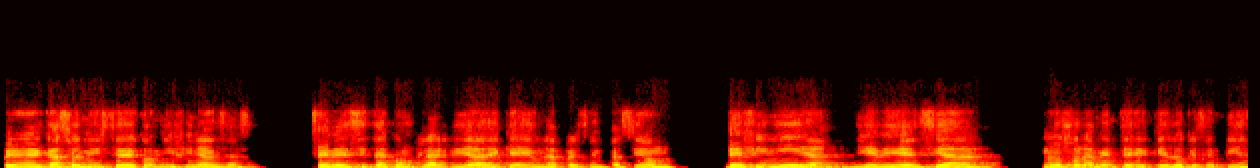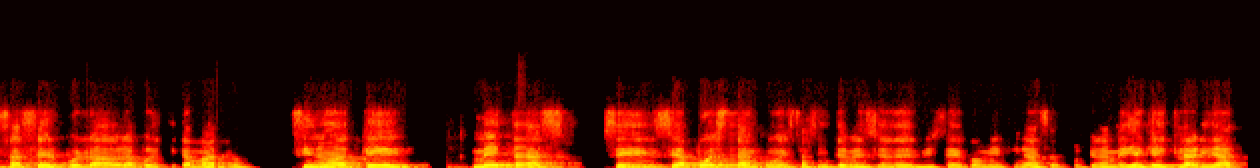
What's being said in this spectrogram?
Pero en el caso del Ministerio de Economía y Finanzas, se necesita con claridad de que haya una presentación definida y evidenciada, no solamente de qué es lo que se piensa hacer por el lado de la política macro, sino a qué metas se, se apuestan con estas intervenciones del Ministerio de Economía y Finanzas, porque en la medida que hay claridad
